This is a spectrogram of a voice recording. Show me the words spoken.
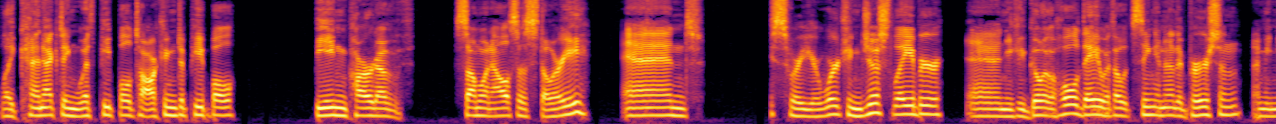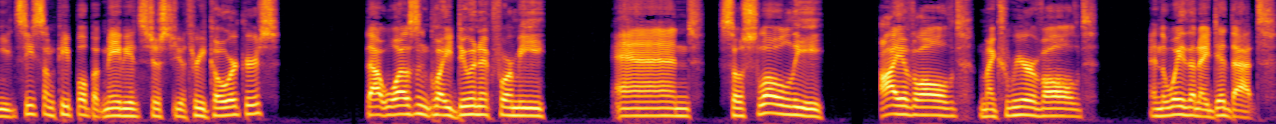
like connecting with people, talking to people, being part of someone else's story and where you're working just labor and you could go the whole day without seeing another person. I mean, you'd see some people, but maybe it's just your three coworkers. That wasn't quite doing it for me. And so slowly I evolved, my career evolved. And the way that I did that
